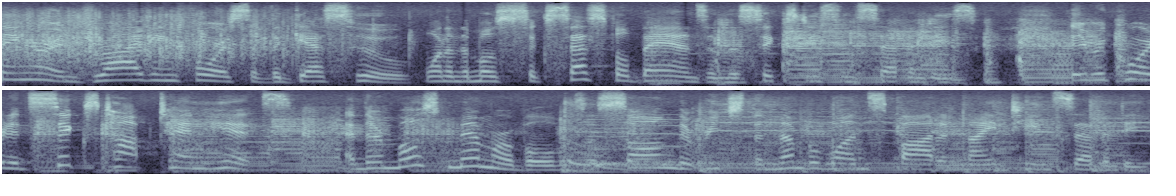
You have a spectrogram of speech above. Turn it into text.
singer and driving force of the Guess Who, one of the most successful bands in the 60s and 70s. They recorded six top 10 hits, and their most memorable was a song that reached the number one spot in 1970.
